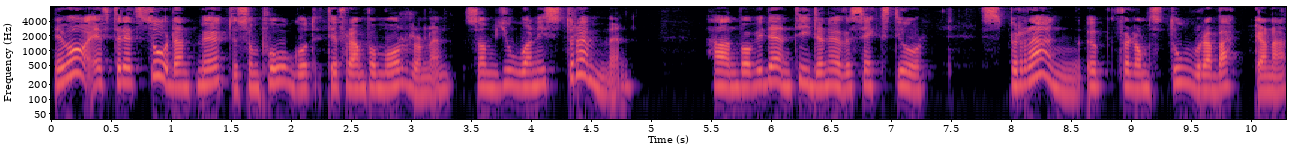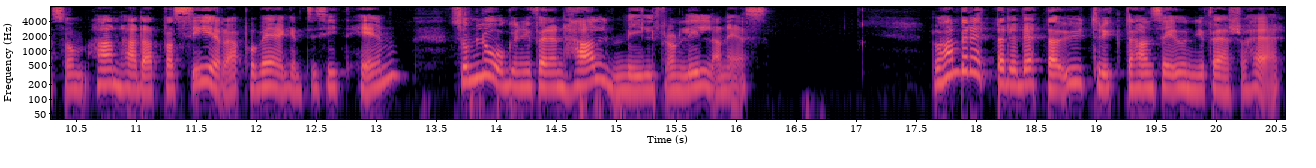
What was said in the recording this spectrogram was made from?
Det var efter ett sådant möte som pågått till fram på morgonen som Johan i Strömmen, han var vid den tiden över 60 år, sprang upp för de stora backarna som han hade att passera på vägen till sitt hem som låg ungefär en halv mil från Lillanäs. Då han berättade detta uttryckte han sig ungefär så här.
